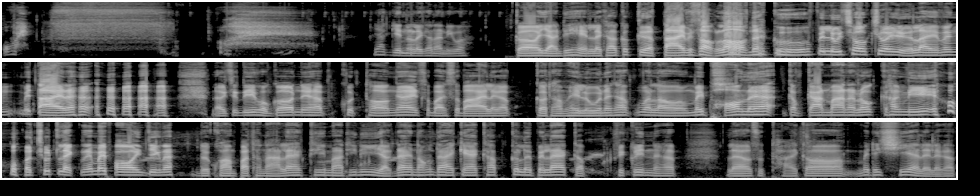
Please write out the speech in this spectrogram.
โอ้ย โอ้ย ยากเย็นอะไรขนาดนี้วะ ก็อย่างที่เห็นเลยครับ ก็เกือบตายไปสองรอบนะกูไม่รู้โชคช่วยหรืออะไรมันไม่ตายนะ หลังจากนี้ผมก็เนี่ยครับขุดทองง่ายสบายๆเลยครับ ก็ทำให้รู้นะครับ ว่าเราไม่พร้อมเลยฮะกับการมานรกครั้งนี้โอ้โหชุดเหล็กนี่ไม่พอจริงๆนะโดยความปรารถนาแรกที่มาที่นี่อยากได้น้องไดแก๊สครับ ก็เลยไปแลกกับฟิกรินนะครับ แล้วสุดท้ายก็ไม่ได้เชี่ยเลยเลยครับ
